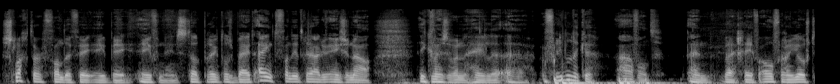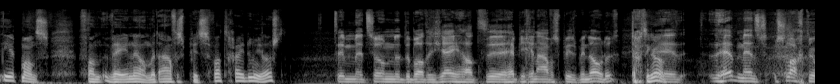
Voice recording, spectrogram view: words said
slachter van de VEB eveneens. Dat brengt ons bij het eind van dit Radio 1 Journaal. Ik wens u een hele eh, vriendelijke avond. En wij geven over aan Joost Eertmans van WNL met Avondspits. Wat ga je doen, Joost? Met zo'n debat als jij had, eh, heb je geen avondspits meer nodig. Dacht ik ook. Mens, slachter,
